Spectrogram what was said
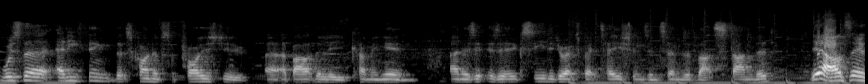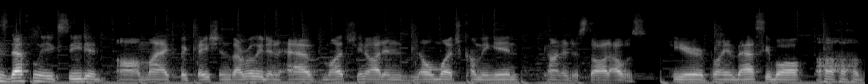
Was there anything that's kind of surprised you uh, about the league coming in, and is it is it exceeded your expectations in terms of that standard? Yeah, I would say it's definitely exceeded um, my expectations. I really didn't have much, you know, I didn't know much coming in. Kind of just thought I was here playing basketball. Um,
